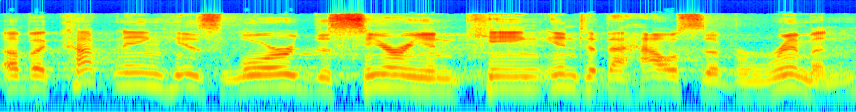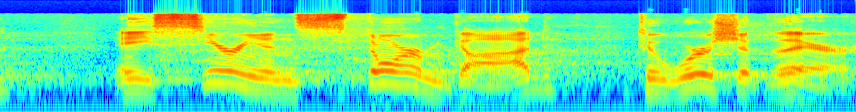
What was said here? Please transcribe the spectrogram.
of accompanying his lord, the Syrian king, into the house of Rimmon, a Syrian storm god, to worship there.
